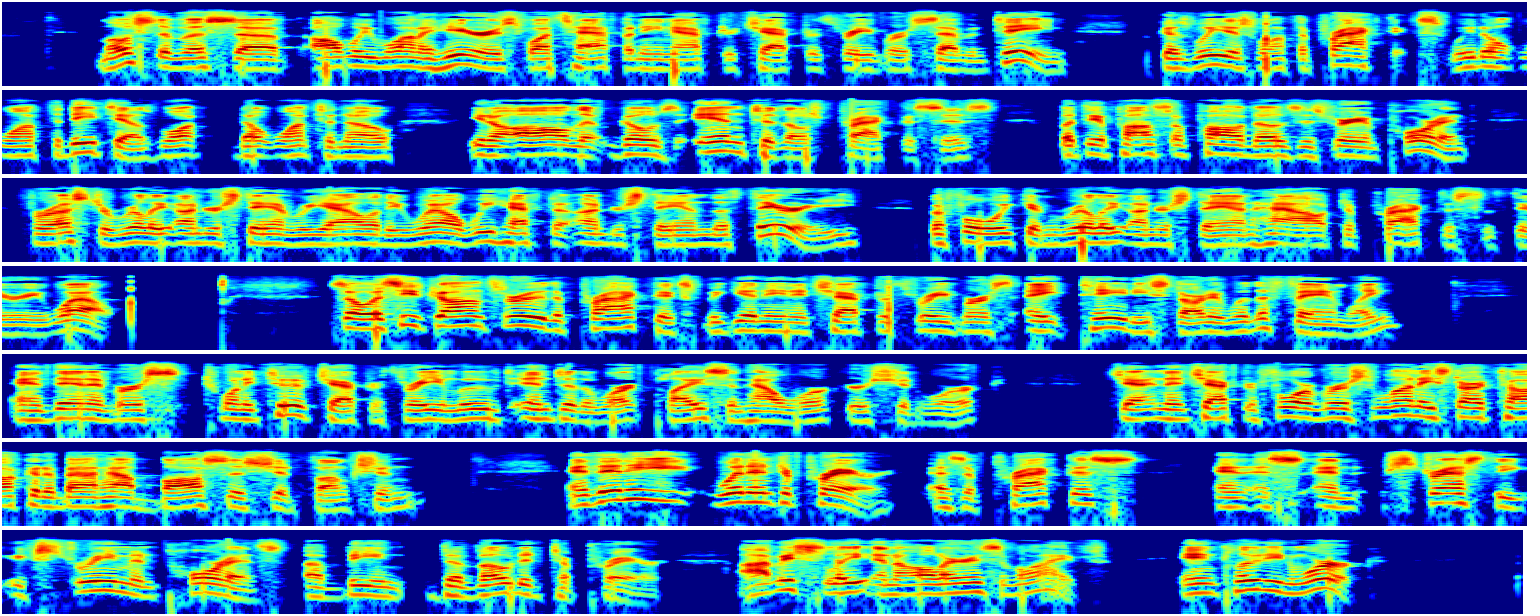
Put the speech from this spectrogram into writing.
most of us, uh, all we want to hear is what's happening after chapter 3, verse 17, because we just want the practice. We don't want the details. We don't want to know, you know, all that goes into those practices. But the Apostle Paul knows it's very important for us to really understand reality well. We have to understand the theory before we can really understand how to practice the theory well. So as he's gone through the practice beginning in chapter 3, verse 18, he started with a family. And then in verse 22 of chapter 3, he moved into the workplace and how workers should work. And in chapter 4, verse 1, he started talking about how bosses should function. And then he went into prayer as a practice and, and stressed the extreme importance of being devoted to prayer, obviously in all areas of life, including work.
